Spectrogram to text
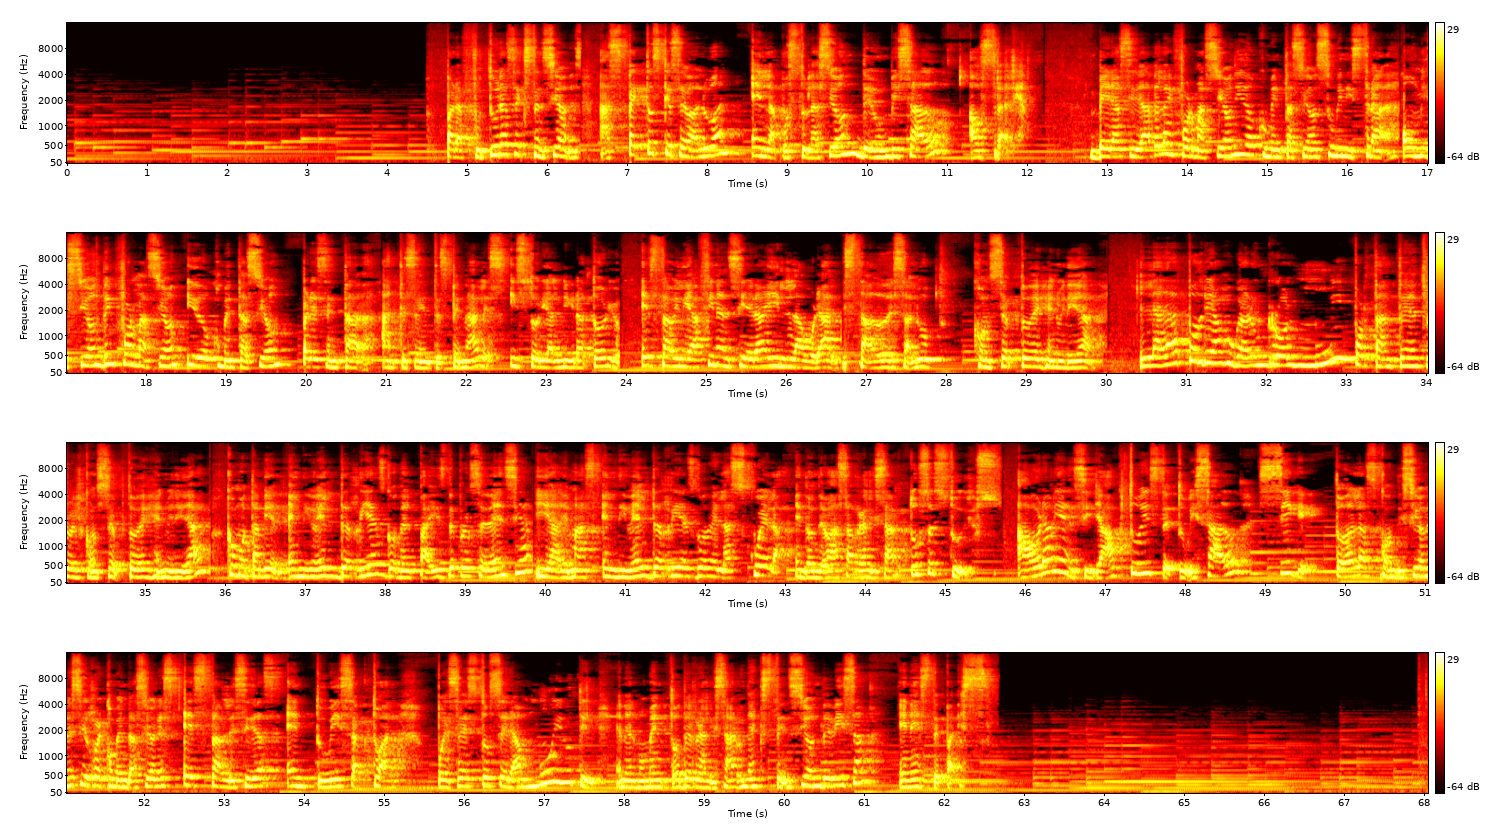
Para futuras extensiones, aspectos que se evalúan en la postulación de un visado a Australia. Veracidad de la información y documentación suministrada, omisión de información y documentación presentada, antecedentes penales, historial migratorio, estabilidad financiera y laboral, estado de salud, concepto de genuinidad, la edad podría jugar un rol muy importante dentro del concepto de genuinidad, como también el nivel de riesgo del país de procedencia y además el nivel de riesgo de la escuela en donde vas a realizar tus estudios. Ahora bien, si ya obtuviste tu visado, sigue todas las condiciones y recomendaciones establecidas en tu visa actual pues esto será muy útil en el momento de realizar una extensión de visa en este país.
